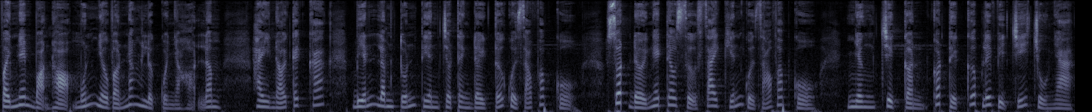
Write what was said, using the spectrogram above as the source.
Vậy nên bọn họ muốn nhờ vào năng lực của nhà họ Lâm, hay nói cách khác, biến Lâm Tuấn Thiên trở thành đầy tớ của giáo pháp cổ. Suốt đời nghe theo sự sai khiến của giáo pháp cổ, nhưng chỉ cần có thể cướp lấy vị trí chủ nhà.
